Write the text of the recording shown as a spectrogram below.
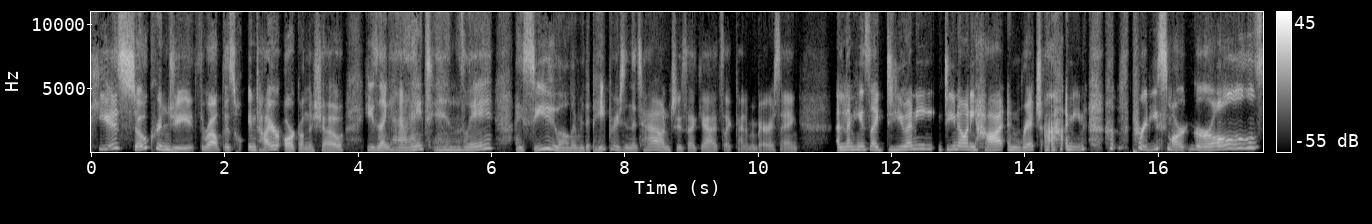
he is so cringy throughout this entire arc on the show. He's like, "Hi, Tinsley. I see you all over the papers in the town." She's like, "Yeah, it's like kind of embarrassing." And then he's like, "Do you any do you know any hot and rich, I mean, pretty smart girls?"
